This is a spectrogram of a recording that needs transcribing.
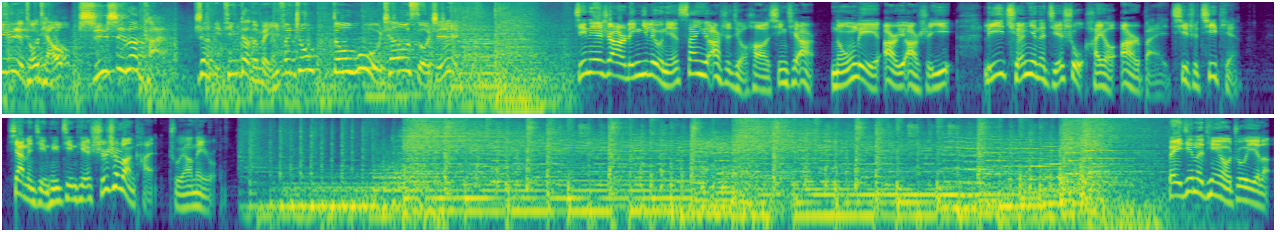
今日头条时事乱侃，让你听到的每一分钟都物超所值。今天是二零一六年三月二十九号，星期二，农历二月二十一，离全年的结束还有二百七十七天。下面请听今天时事乱侃主要内容。北京的听友注意了，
